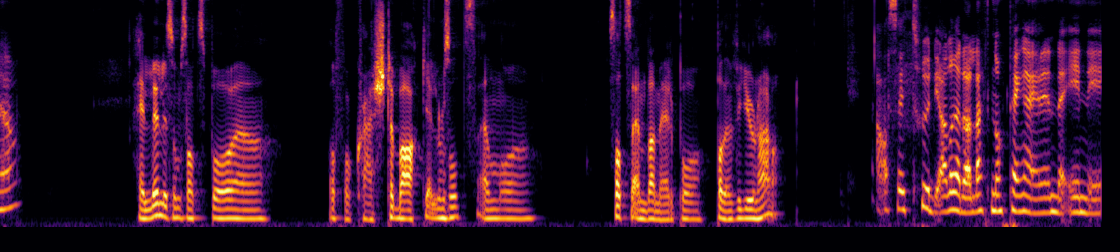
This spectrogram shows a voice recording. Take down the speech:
Ja. Heller liksom sats på eh, å få Crash tilbake eller noe sånt, enn å satse enda mer på, på den figuren her, da. Altså, jeg tror de allerede har lagt nok penger inn, inn i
